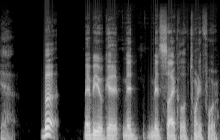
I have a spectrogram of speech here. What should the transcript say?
yeah, but Maybe you'll get it mid mid cycle of 24.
